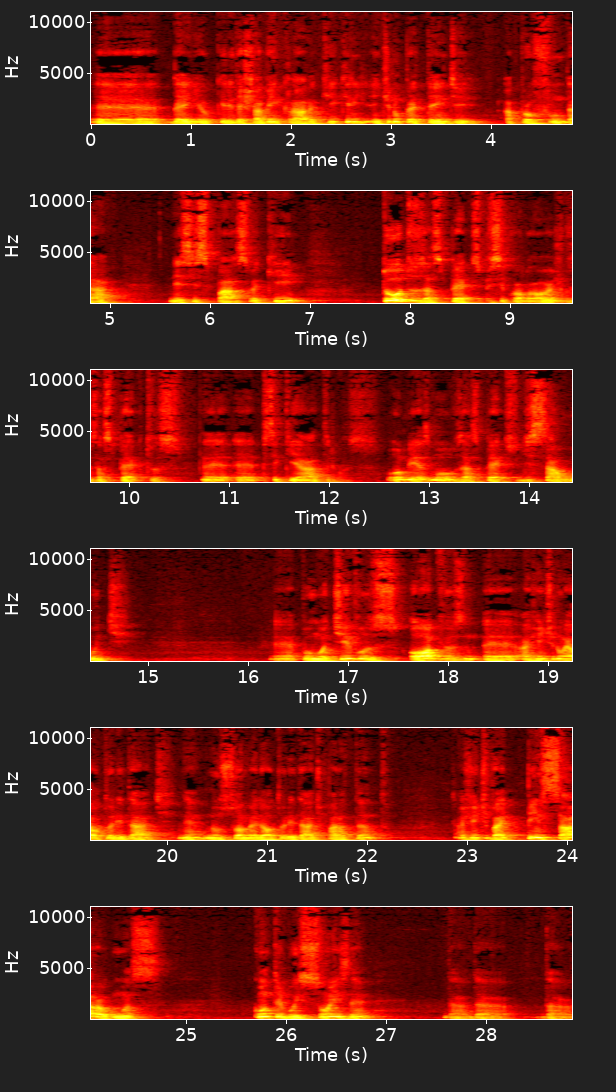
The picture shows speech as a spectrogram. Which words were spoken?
É, bem, eu queria deixar bem claro aqui que a gente não pretende aprofundar nesse espaço aqui todos os aspectos psicológicos, aspectos é, é, psiquiátricos, ou mesmo os aspectos de saúde. É, por motivos óbvios, é, a gente não é autoridade, né? não sou a melhor autoridade para tanto, a gente vai pensar algumas contribuições né, da, da, da,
